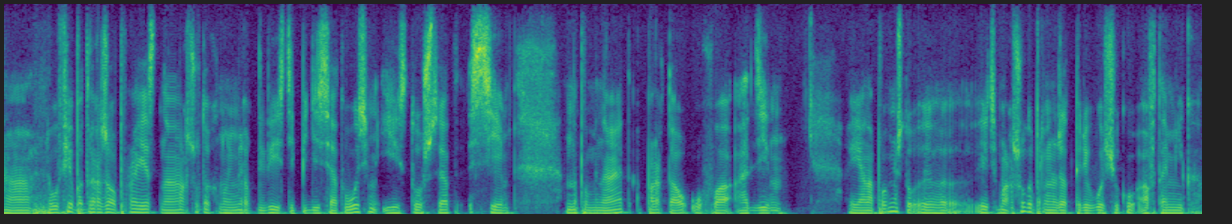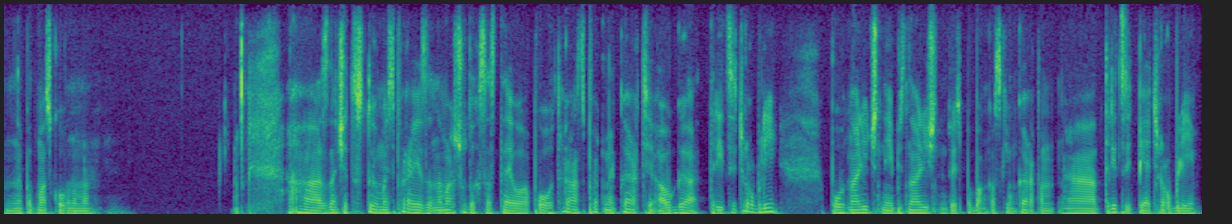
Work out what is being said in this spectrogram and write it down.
В Уфе подорожал проезд на маршрутах номер 258 и 167, напоминает портал УФА-1. Я напомню, что э, эти маршруты принадлежат перевозчику «Автомик» на подмосковному. А, значит, стоимость проезда на маршрутах составила по транспортной карте АЛГА 30 рублей, по наличной и безналичной, то есть по банковским картам 35 а, рублей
